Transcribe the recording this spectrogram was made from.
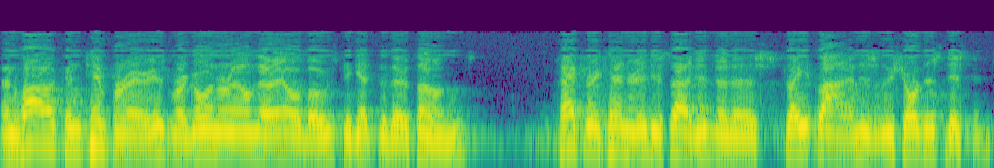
And while contemporaries were going around their elbows to get to their thumbs, Patrick Henry decided that a straight line is the shortest distance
